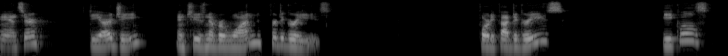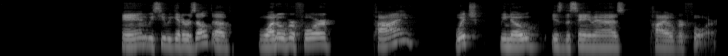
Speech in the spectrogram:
answer, drg, and choose number one for degrees. 45 degrees equals, and we see we get a result of 1 over 4 pi, which we know is the same as pi over 4.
